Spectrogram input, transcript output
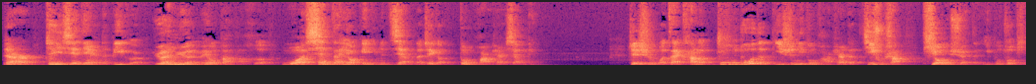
然而，这些电影的逼格远远没有办法和我现在要给你们讲的这个动画片相比。这是我在看了诸多的迪士尼动画片的基础上挑选的一部作品。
